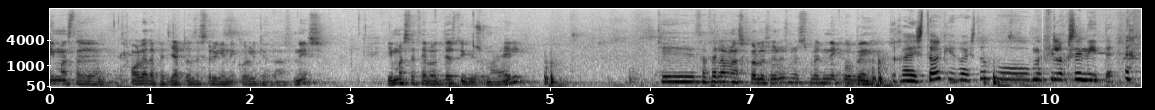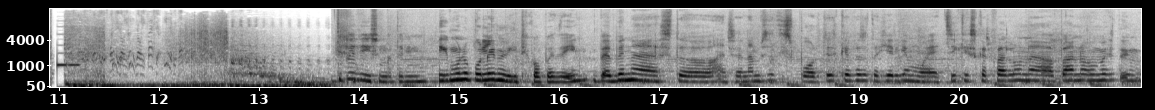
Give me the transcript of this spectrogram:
Είμαστε όλα τα παιδιά από το δεύτερο Γενικό Λύκειο Δάφνης. Είμαστε θελοντές του Γιουσμαήλ και θα θέλαμε να σας καλωσορίσουμε στη σημερινή εκπομπή. Ευχαριστώ και ευχαριστώ που με φιλοξενείτε. Παιδί ήσουν, Κατερίνα. Ήμουν πολύ ενεργητικό παιδί. Έμπαινα στο, ανάμεσα στις πόρτες και έβαζα τα χέρια μου έτσι και σκαρφάλωνα πάνω μες στην.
